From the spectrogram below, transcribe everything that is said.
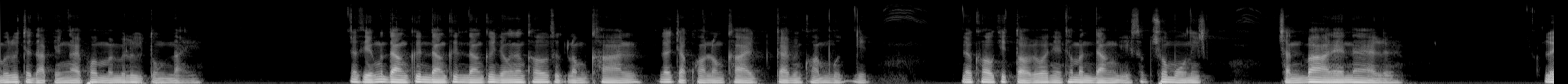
ไม่รู้จะดับยังไง เพราะมันไม่รู้อยู่ตรงไหน เสียงมันดังขึ้นดังขึ้นดังขึ้นจนกระทั่งเขาสึกลำคาญ และจากความลำคาญกลายเป็นความหงุดหงิด แล้วเขาคิดต่อไปว่าเนี่ยถ้ามันดังอีกสักชั่วโมงนี้ฉันบ้าแน่ๆเลย และ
